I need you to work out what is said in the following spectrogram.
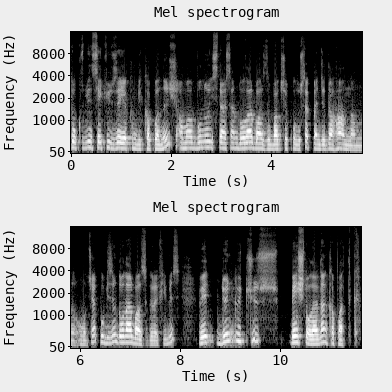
9800'e yakın bir kapanış ama bunu istersen dolar bazlı bakacak olursak bence daha anlamlı olacak. Bu bizim dolar bazlı grafiğimiz ve dün 305 dolardan kapattık.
